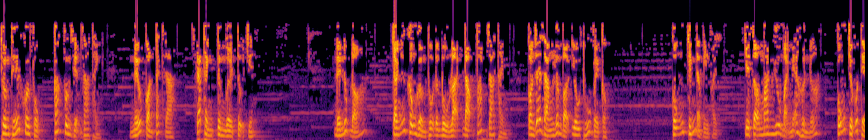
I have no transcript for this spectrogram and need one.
thương thế khôi phục các phương diện gia thành. Nếu còn tách ra, sẽ thành từng người tự chiến. Đến lúc đó, chẳng những không hưởng thụ được đủ loại đạo pháp gia thành, còn dễ dàng lâm vào yêu thú về công. Cũng chính là vì vậy, chỉ sợ man ngưu mạnh mẽ hơn nữa, cũng chưa có thể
